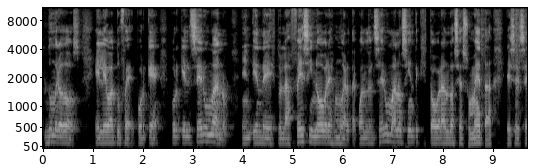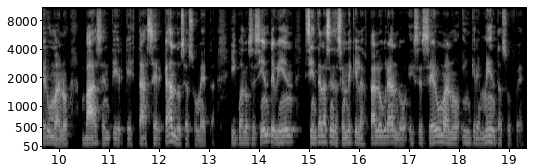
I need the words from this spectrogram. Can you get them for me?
Número dos, eleva tu fe. ¿Por qué? Porque el ser humano entiende esto, la fe sin obra es muerta. Cuando el ser humano siente que está obrando hacia su meta, ese ser humano va a sentir que está acercándose a su meta. Y cuando se siente bien, siente la sensación de que la está logrando, ese ser humano incrementa su fe.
